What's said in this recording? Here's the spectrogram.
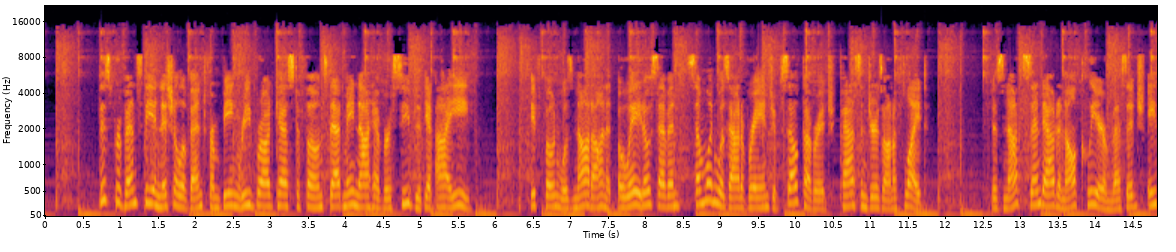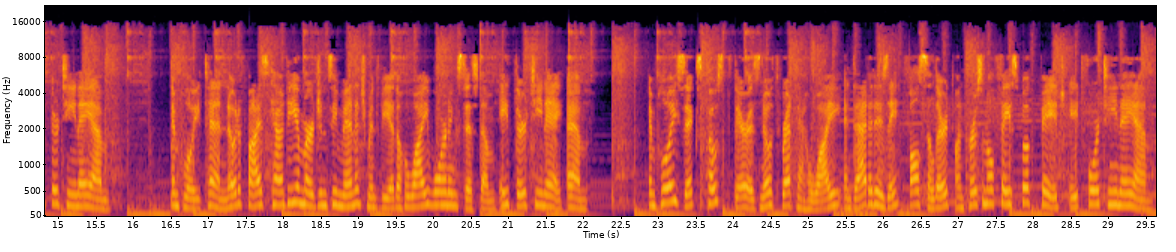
This prevents the initial event from being rebroadcast to phones that may not have received it yet, i.e. If phone was not on at 0807, someone was out of range of cell coverage, passengers on a flight. Does not send out an all-clear message, 8.13 a.m. Employee 10 notifies County Emergency Management via the Hawaii Warning System, 8.13 a.m. Employee 6 posts there is no threat to Hawaii, and that it is a false alert on personal Facebook page, 8.14 a.m.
